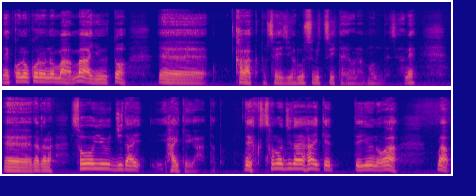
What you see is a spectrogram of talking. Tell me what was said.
ね、この頃のまあまあ言うと、えー、科学と政治が結びついたようなもんですよね。えー、だからそういう時代背景があったと。でその時代背景っていうのはまあ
